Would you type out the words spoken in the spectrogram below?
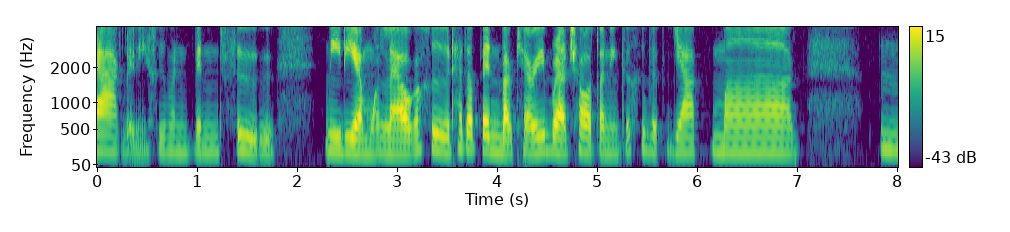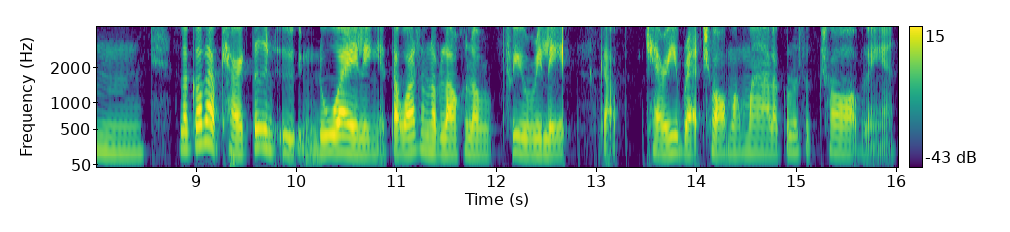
ยากเดี๋ยวนี้คือมันเป็นสื่อ media หมดแล้วก็คือ ถ้าจะเป็นแบบ Carrie Bradshaw ตอนนี้ก็คือแบบยากมาก อืม แล้วก็แบบ character อื่น ๆ ด้วยอะไรเงี้ย แต่ว่าสำหรับเราคือเรา feel relate กับ Carrie Bradshaw มากๆ แล้วก็รู้สึกชอบอะไรเงี้ย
